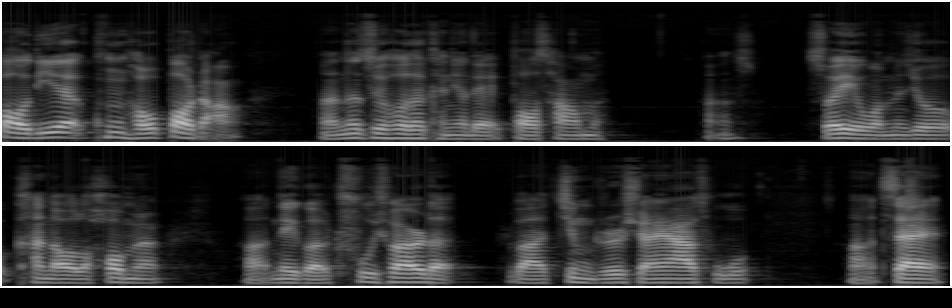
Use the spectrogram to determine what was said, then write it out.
暴跌，空头暴涨啊，那最后他肯定得爆仓嘛啊，所以我们就看到了后面。啊，那个出圈的是吧？净值悬崖图啊，在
